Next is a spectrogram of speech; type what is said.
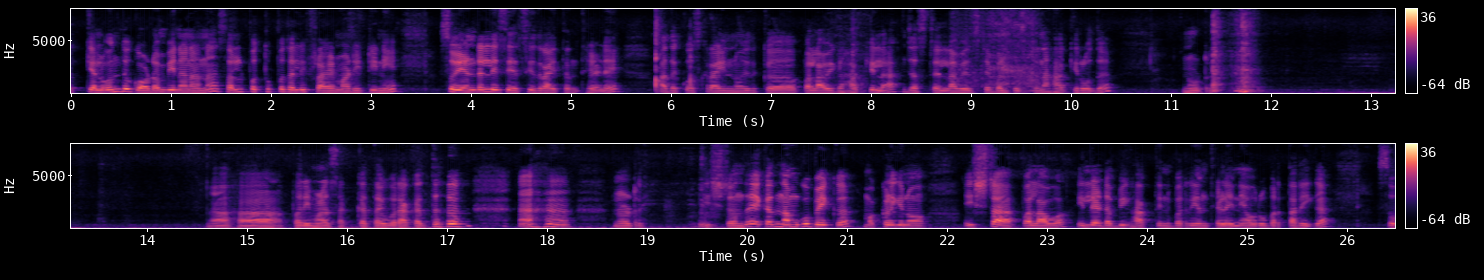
ಕೆಲವೊಂದು ಗೋಡಂಬಿನ ನಾನು ಸ್ವಲ್ಪ ತುಪ್ಪದಲ್ಲಿ ಫ್ರೈ ಮಾಡಿ ಇಟ್ಟೀನಿ ಸೊ ಎಂಡಲ್ಲಿ ಅಂತ ಹೇಳಿ ಅದಕ್ಕೋಸ್ಕರ ಇನ್ನೂ ಇದಕ್ಕೆ ಪಲಾವಿಗೆ ಹಾಕಿಲ್ಲ. ಜಸ್ಟ್ ಎಲ್ಲ ವೆಜಿಟೇಬಲ್ ಅಷ್ಟನ್ನ ಹಾಕಿರೋದು. ನೋಡ್ರಿ. ಆಹಾ, ಪರಿಮಳ ಸಖತ್ತಾಗಿ ಬರಾಕತ್ತ ನೋಡ್ರಿ. ಇಷ್ಟೊಂದು. ಯಾಕಂದ್ರೆ ನಮಗೂ ಬೇಕು. ಮಕ್ಕಳಿಗೇನೋ ಇಷ್ಟ ಪಲಾವ್. ಇಲ್ಲೇ ಡಬ್ಬಿಗೆ ಹಾಕ್ತೀನಿ ಬರ್ರಿ ಅಂತ ಹೇಳೀನಿ ಅವರು ಬರ್ತಾರೆ ಈಗ. ಸೊ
